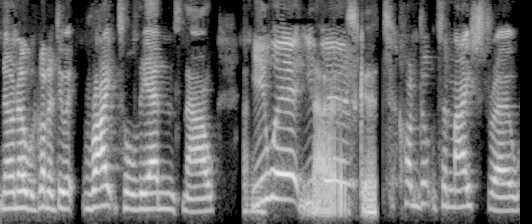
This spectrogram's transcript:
no, no, we've got to do it right till the end now. You were, you no, were good. conductor maestro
